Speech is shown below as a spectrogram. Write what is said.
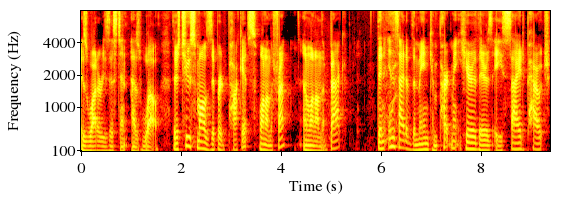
is water resistant as well. There's two small zippered pockets, one on the front and one on the back. Then inside of the main compartment here, there's a side pouch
